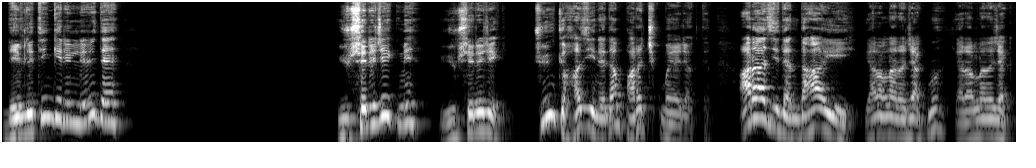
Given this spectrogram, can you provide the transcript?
Devletin gelirleri de yükselecek mi? Yükselecek. Çünkü hazineden para çıkmayacaktı. Araziden daha iyi yararlanacak mı? Yararlanacak.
